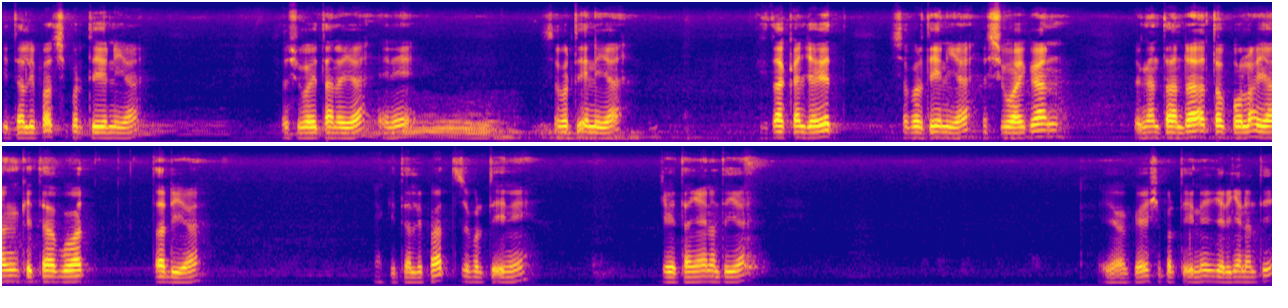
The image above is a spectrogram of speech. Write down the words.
Kita lipat seperti ini ya. Sesuai tanda ya. Ini seperti ini ya. Kita akan jahit seperti ini ya. Sesuaikan dengan tanda atau pola yang kita buat tadi ya. Kita lipat seperti ini. Jahitannya nanti ya ya oke seperti ini jadinya nanti.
